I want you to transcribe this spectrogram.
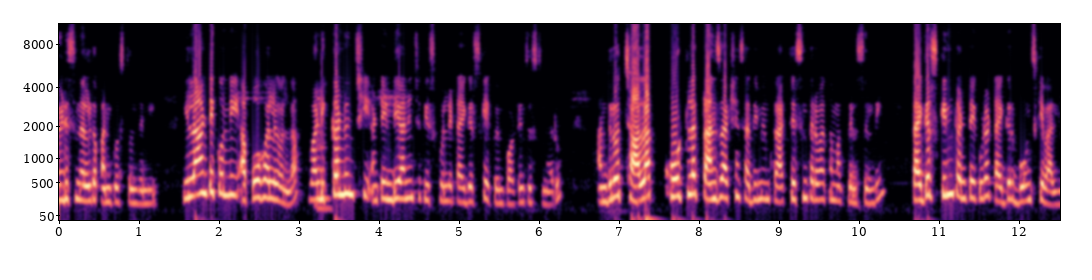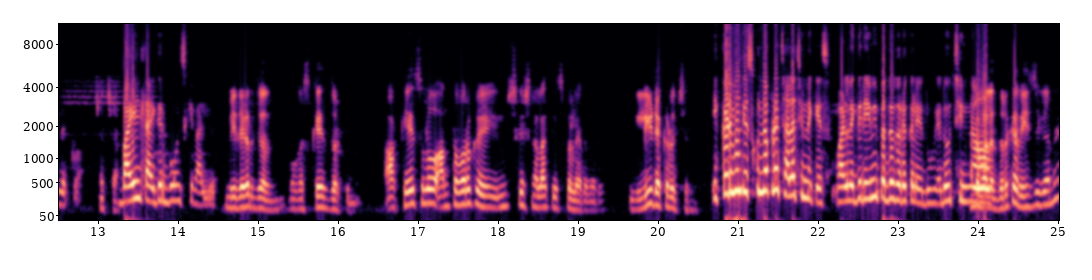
మెడిసినల్గా పనికొస్తుందని ఇలాంటి కొన్ని అపోహల వల్ల వాళ్ళు. ఇక్కడ నుంచి అంటే ఇండియా నుంచి తీసుకువెళ్ళే టైగర్స్కి ఎక్కువ ఇంపార్టెన్స్ ఇస్తున్నారు. అందులో చాలా కోట్ల ట్రాన్సాక్షన్స్ అది మేము ట్రాక్ చేసిన తర్వాత మాకు తెలిసింది. టైగర్ స్కిన్ కంటే కూడా టైగర్ బోన్స్కి వాల్యూ ఎక్కువ. వైల్డ్ టైగర్ బోన్స్కి వాల్యూ. మీ దగ్గర ఒక కేసు దొరికింది. ఆ కేసులో అంతవరకు ఇన్వెస్టిగేషన్ ఎలా తీసుకోలేరు మీరు? లీడ్ ఎక్కడ వచ్చింది ఇక్కడ మేము తీసుకున్నప్పుడే చాలా చిన్న కేసు. వాళ్ళ దగ్గర ఏమీ పెద్ద దొరకలేదు. ఏదో చిన్న దొరికారు ఈజీగానే?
